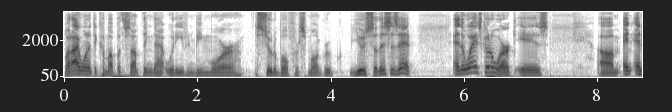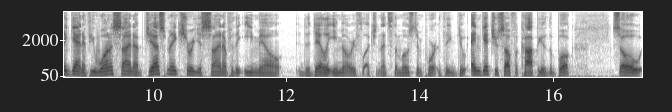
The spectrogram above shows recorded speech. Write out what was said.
but I wanted to come up with something that would even be more suitable for small group use. So this is it. And the way it's going to work is, um, and, and again, if you want to sign up, just make sure you sign up for the email, the daily email reflection. That's the most important thing to do. And get yourself a copy of the book. So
